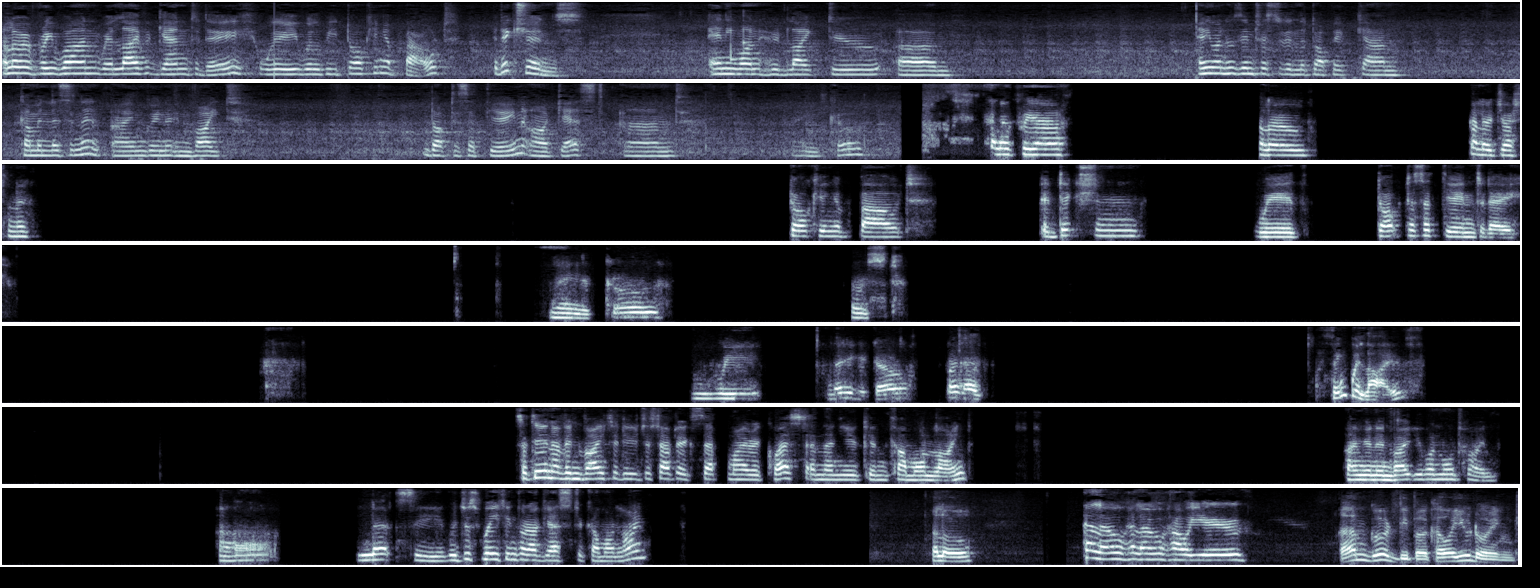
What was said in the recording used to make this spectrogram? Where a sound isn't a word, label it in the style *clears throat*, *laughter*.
Hello everyone, we're live again today. We will be talking about addictions. Anyone who'd like to, um, anyone who's interested in the topic can come and listen in. I'm going to invite Dr. Satyen, our guest, and there you go. Hello Priya. Hello. Hello, Joshna. Talking about addiction with Dr. Satyen today. There you go. First. We, there you go. Okay. I think we're live. Satyen, I've invited you. Just have to accept my request and then you can come online. I'm going to invite you one more time. Uh, let's see. We're just waiting for our guests to come online. Hello. Hello, hello. How are you? I'm good, Deepak. How are you doing?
